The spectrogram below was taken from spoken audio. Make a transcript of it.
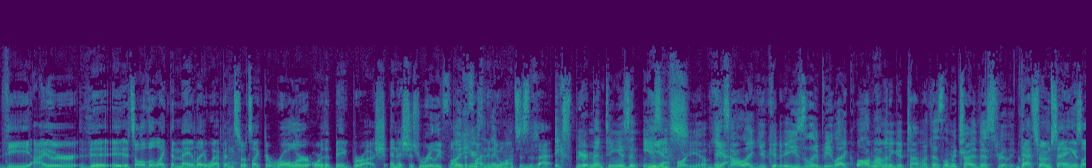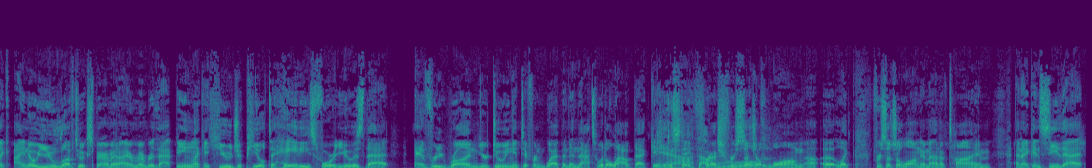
the either the it's all the like the melee weapons, so it's like the roller or the big brush, and it's just really fun But to find the, thing. nuances of that. Experimenting isn't easy Yes. for you. Yeah. It's not like you could easily be like, well, I'm having a good time with this. Let me try this really quick. That's what I'm saying is like I know you love to experiment. I remember that being like a huge appeal to Hades for you is that every run you're doing a different weapon and that's what allowed that game Yeah, to stay fresh for such a long uh, uh, like for such a long amount of time. And I can see that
